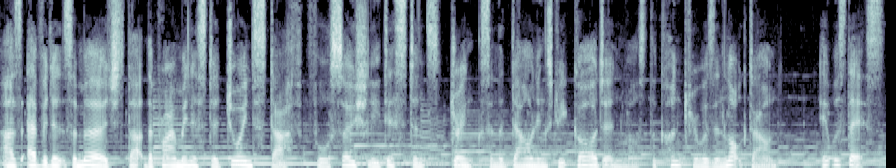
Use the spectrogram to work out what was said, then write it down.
as evidence emerged that the Prime Minister joined staff for socially distanced drinks in the Downing Street garden whilst the country was in lockdown, it was this.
